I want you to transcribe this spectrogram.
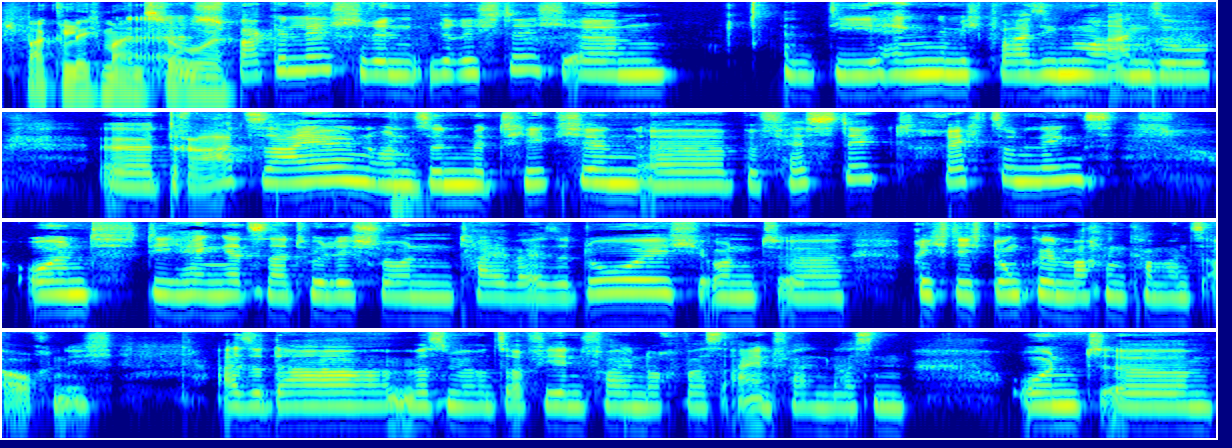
Spackelig meinst du wohl? Äh, spackelig, richtig. Ähm, die hängen nämlich quasi nur an so äh, Drahtseilen und sind mit Häkchen äh, befestigt, rechts und links. Und die hängen jetzt natürlich schon teilweise durch und äh, richtig dunkel machen kann man es auch nicht. Also da müssen wir uns auf jeden Fall noch was einfallen lassen. Und ähm,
